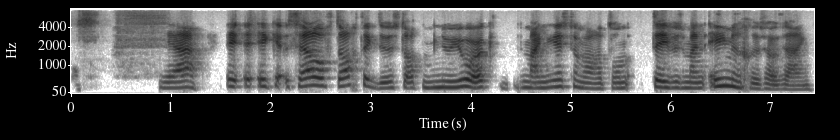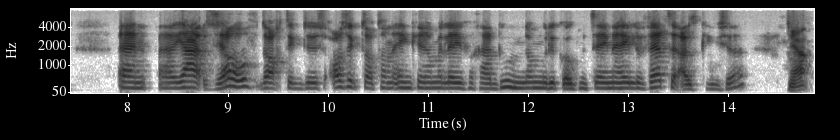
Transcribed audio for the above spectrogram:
of- Ja, ik, ik, zelf dacht ik dus dat New York, mijn eerste marathon, tevens mijn enige zou zijn. En eh, ja, zelf dacht ik dus, als ik dat dan één keer in mijn leven ga doen, dan moet ik ook meteen een hele vette uitkiezen. ja,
